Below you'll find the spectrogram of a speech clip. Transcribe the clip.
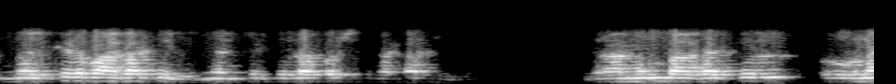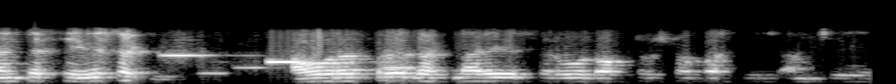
नलखेड भागातील नलखेड जिल्हा परिषद गटातील ग्रामीण भागातील रुग्णांच्या सेवेसाठी अहोरात्र झटणारे सर्व डॉक्टर स्टाफ असतील आमचे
